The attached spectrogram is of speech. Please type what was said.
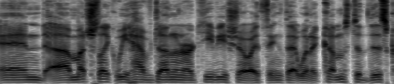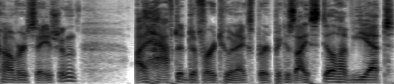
And uh, much like we have done on our TV show, I think that when it comes to this conversation, I have to defer to an expert because I still have yet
